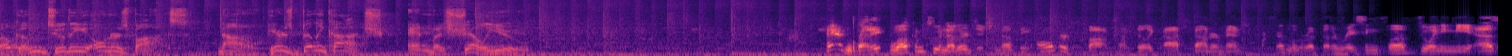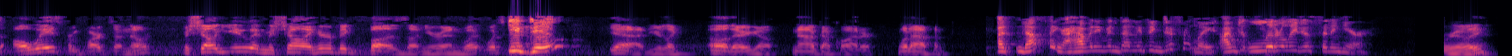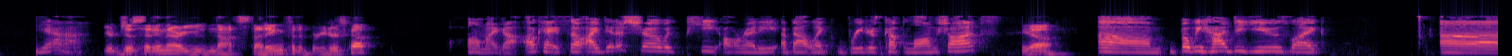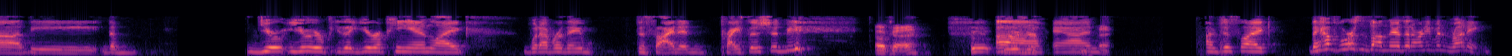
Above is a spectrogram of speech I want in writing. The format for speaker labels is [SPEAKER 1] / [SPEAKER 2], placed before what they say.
[SPEAKER 1] Welcome to the Owner's Box. Now, here's Billy Koch and Michelle Yu.
[SPEAKER 2] Hey everybody, welcome to another edition of the Owner's Box. I'm Billy Koch, founder and managing partner of Little Red Feather Racing Club. Joining me as always from parts unknown, Michelle Yu. And Michelle, I hear a big buzz on your end. What, what's going on?
[SPEAKER 3] You
[SPEAKER 2] going
[SPEAKER 3] do?
[SPEAKER 2] Yeah, you're like, oh, there you go. Now it got quieter. What happened?
[SPEAKER 3] Uh, nothing. I haven't even done anything differently. I'm j- literally just sitting here.
[SPEAKER 2] Really?
[SPEAKER 3] Yeah.
[SPEAKER 2] You're just sitting there? Are you not studying for the Breeders' Cup?
[SPEAKER 3] Oh my god. Okay, so I did a show with Pete already about like Breeders' Cup long shots.
[SPEAKER 2] Yeah.
[SPEAKER 3] Um, but we had to use like uh the the Euro, Europe the European like whatever they decided prices should be.
[SPEAKER 2] Okay. Who, who
[SPEAKER 3] Um,
[SPEAKER 2] your,
[SPEAKER 3] and I'm just like they have horses on there that aren't even running.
